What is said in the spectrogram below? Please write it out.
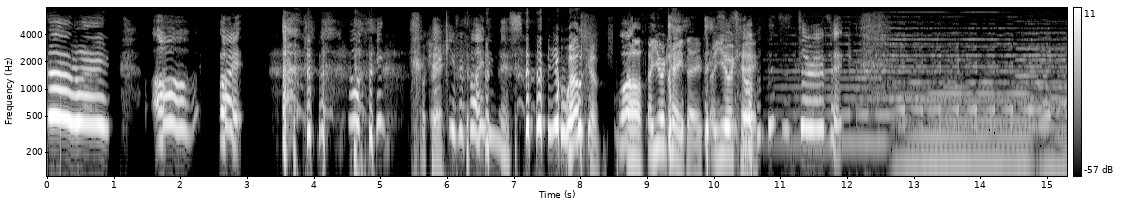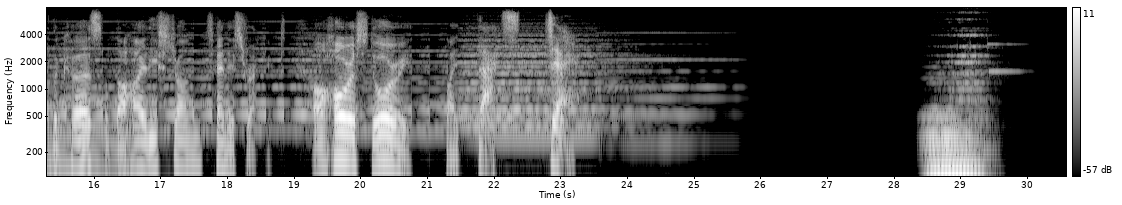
No way. Oh, right. oh, thank, Okay. thank you for finding this. You're welcome. What? Oh, are you okay, Dave? Are you okay? aw- This is terrific. The Curse of the Highly Strung Tennis Racket. A horror story by That's Dead.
